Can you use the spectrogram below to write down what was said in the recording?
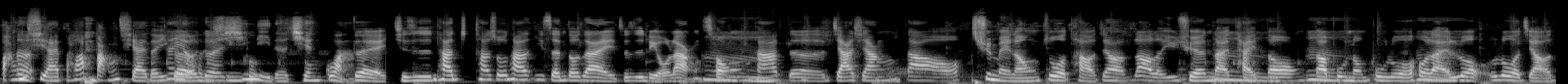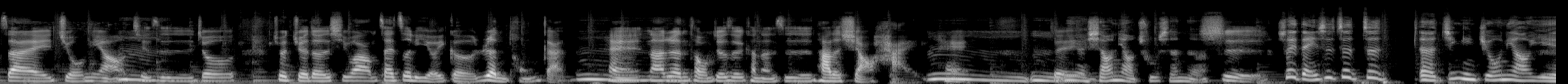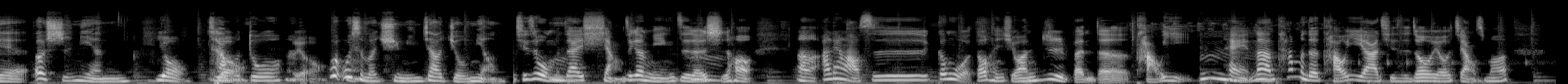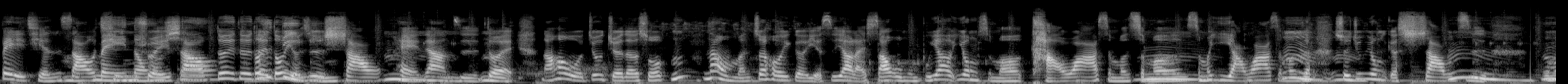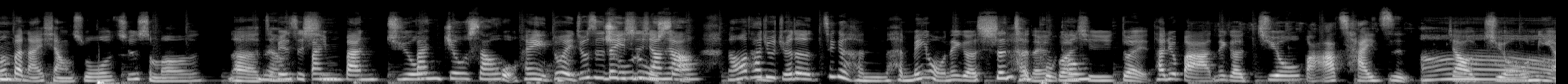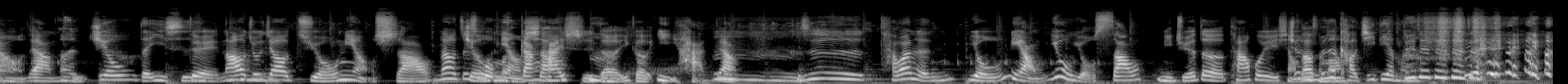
绑起来，把他绑起来的一他个很有一个心理的牵挂。对，其实他他说他一生都在就是流浪，嗯。从他的家乡到去美容做陶，这样绕了一圈来台东，嗯到布农部落，后来嗯。落落脚在九鸟，嗯。其实就就觉得希望在这里有一个认同感。嗯。嘿，那认同就是可能是他的小孩，嘿，嗯嗯，对。那个小鸟出生了，是。所以等于是这这呃经营九鸟也二十年有差不多。有有。为为什么取名叫九鸟？其实我们在想这个名字的时候，嗯、阿亮老师跟我都很喜欢日本的陶艺。嗯嘿，那他们的陶艺啊，其实都有讲什么背前烧、嗯美浓清水烧烧，对对对，都有是烧，嗯嘿，这样子嗯对。然后我就觉得说，嗯，那我们最后一个也是要来烧，我们不要用什么陶啊，什么什么、嗯什么窑啊什么的，嗯嗯所以就用一个烧字。嗯我们本来想说，就是什么。呃，这边是新斑鸠，斑鸠烧火，嘿，对，就是类似像这样。然后他就觉得这个很很没有那个深层的关系，对，他就把那个鸠把它拆字，哦叫九鸟这样子。嗯，鸠的意思。对，然后就嗯叫九鸟烧，那这是我们刚开始的一个意涵，这样。嗯可是台湾人有鸟又有烧，你觉得他会想到什么不是？烤鸡店吗？对对对对对。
